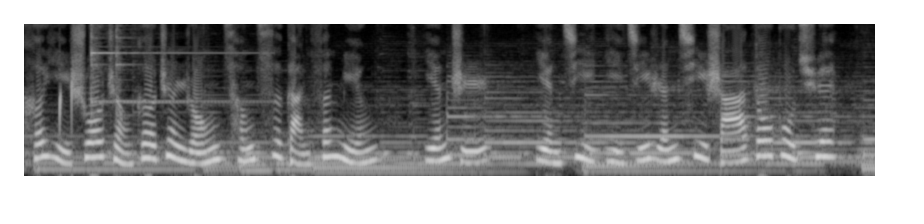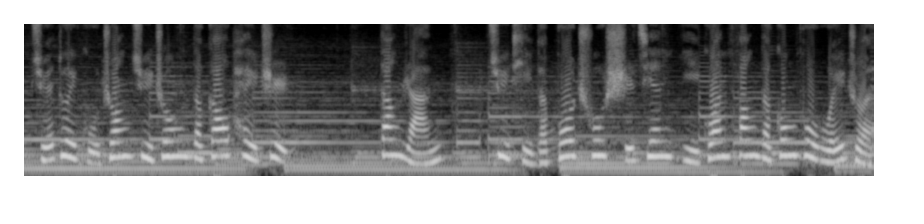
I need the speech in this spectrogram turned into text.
可以说整个阵容层次感分明，颜值、演技以及人气啥都不缺，绝对古装剧中的高配置。当然，具体的播出时间以官方的公布为准，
